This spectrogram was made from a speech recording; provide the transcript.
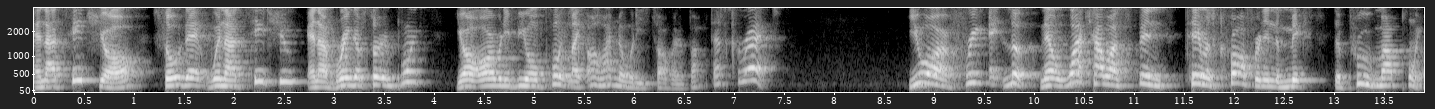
And I teach y'all so that when I teach you and I bring up certain points, y'all already be on point, like, oh, I know what he's talking about. That's correct. You are a free. Eh, look, now watch how I spin Terrence Crawford in the mix to prove my point.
